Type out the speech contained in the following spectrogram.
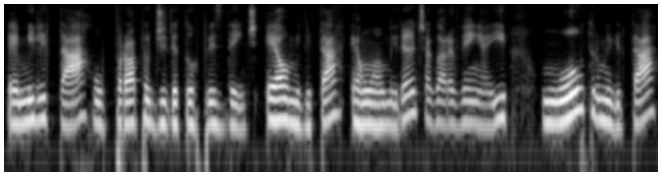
é, militar, o próprio diretor-presidente é um militar, é um almirante, agora vem aí um outro militar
